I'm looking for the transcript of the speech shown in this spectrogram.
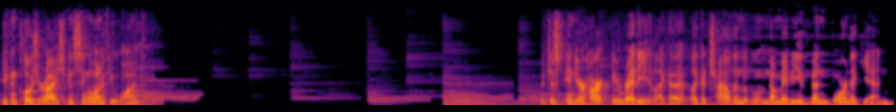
you can close your eyes, you can sing along if you want. But just in your heart, be ready, like a like a child in the womb. Now, maybe you've been born again,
